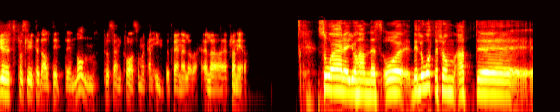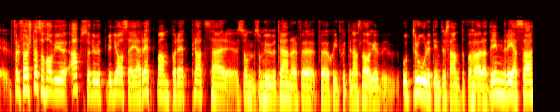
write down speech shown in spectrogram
det på slutet alltid eh, någon procent kvar som man kan inte träna eller, eller planera. Så är det Johannes och det låter som att eh, för det första så har vi ju absolut, vill jag säga, rätt man på rätt plats här som, som huvudtränare för, för skidskyttelandslaget. Otroligt intressant att få höra din resa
